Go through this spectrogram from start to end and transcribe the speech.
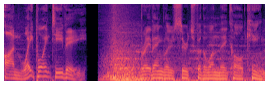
on Waypoint TV. Brave anglers search for the one they call king,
